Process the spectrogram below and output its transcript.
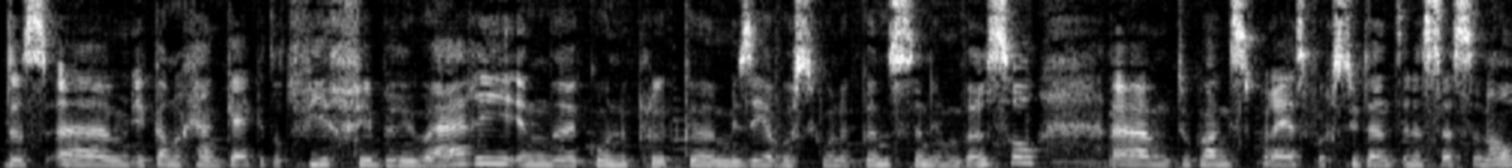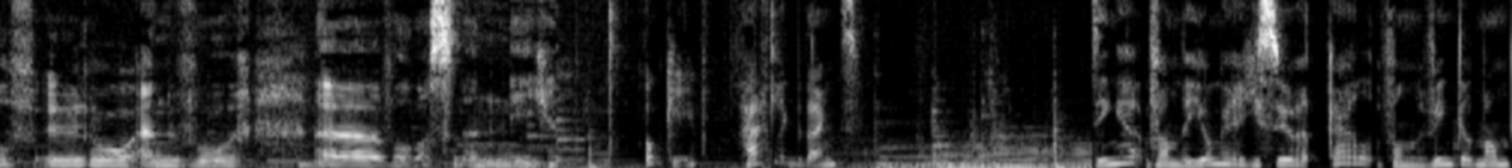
dus um, je kan nog gaan kijken tot 4 februari in de Koninklijke Musea voor Schone Kunsten in Brussel. Um, toegangsprijs voor studenten is 6,5 euro en voor uh, volwassenen 9. Oké, okay, hartelijk bedankt. Dingen van de jonge regisseur Karl von Winkelman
